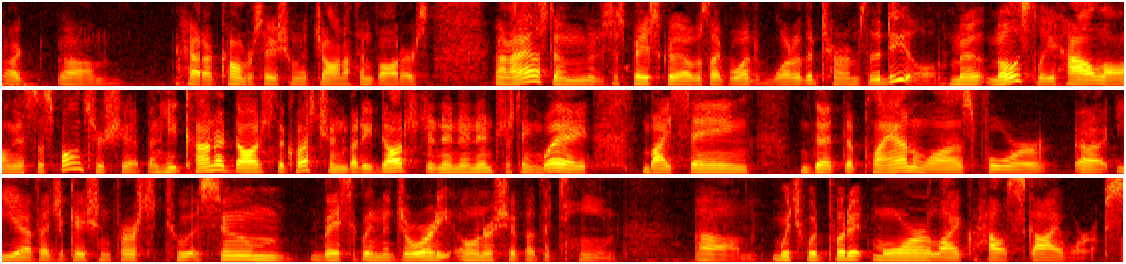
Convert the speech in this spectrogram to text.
I um, had a conversation with Jonathan Vaughters, and I asked him. It's just basically, I was like, "What What are the terms of the deal? Mo- mostly, how long is the sponsorship?" And he kind of dodged the question, but he dodged it in an interesting way by saying that the plan was for uh, EF Education First to assume basically majority ownership of the team um, which would put it more like how Sky works,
